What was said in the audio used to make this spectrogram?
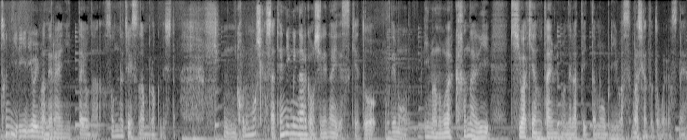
当にギリギリを今狙いに行ったようなそんなチェイスダウンブロックでした。うん、これもしかしたらテンディングになるかもしれないですけどでも今のはかなりキワキワのタイミングを狙っていったモーブリーは素晴らしかったと思いますね。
